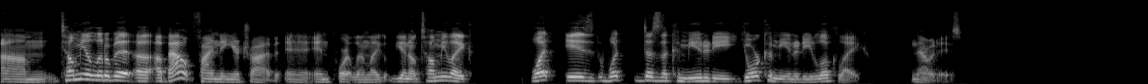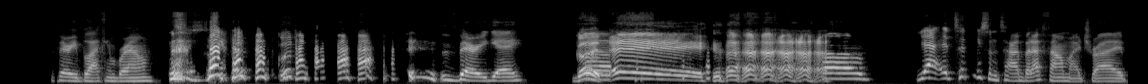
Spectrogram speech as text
Um, tell me a little bit uh, about finding your tribe in, in Portland. Like, you know, tell me like what is what does the community your community look like nowadays very black and brown. good. very gay. good Uh, hey um, yeah, it took me some time, but I found my tribe.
